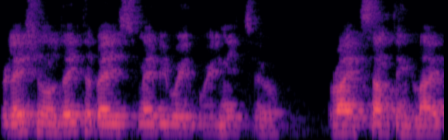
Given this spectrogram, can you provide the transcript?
relational database, maybe we, we need to write something like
